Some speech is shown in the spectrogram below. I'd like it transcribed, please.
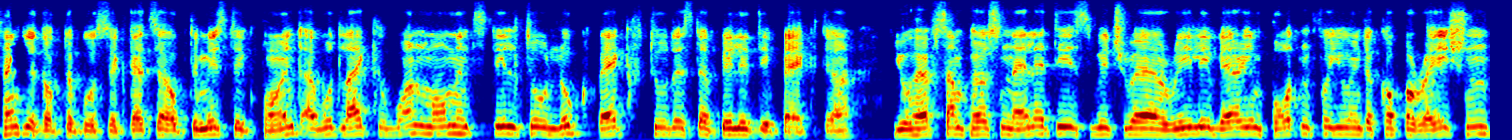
Thank you, Dr. Busek. That's an optimistic point. I would like one moment still to look back to the Stability Pact. Yeah? You have some personalities which were really very important for you in the cooperation,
